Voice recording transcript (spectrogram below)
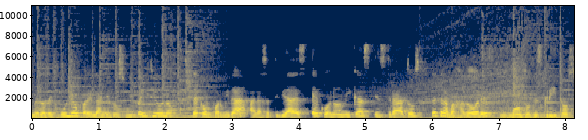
1 de julio para el año 2021 de conformidad a las actividades económicas, estratos de trabajadores y montos descritos.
